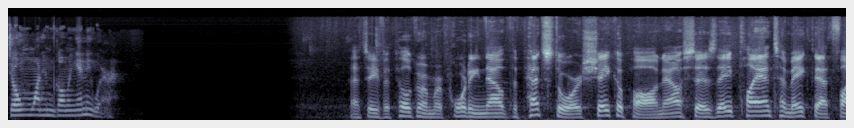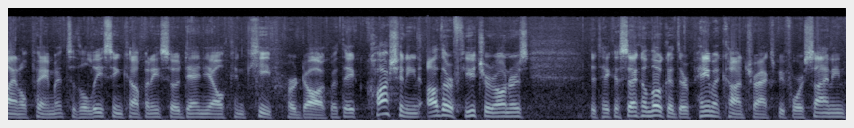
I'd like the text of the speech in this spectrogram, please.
don't want him going anywhere. That's Ava Pilgrim reporting. Now, the pet store, Shake a Paw, now says they plan to make that final payment to the leasing company so Danielle can keep her dog. But they're cautioning other future owners to take a second look at their payment contracts before signing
